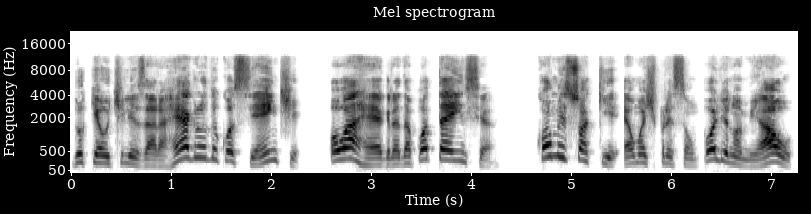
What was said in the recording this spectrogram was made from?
do que utilizar a regra do quociente ou a regra da potência. Como isso aqui é uma expressão polinomial,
